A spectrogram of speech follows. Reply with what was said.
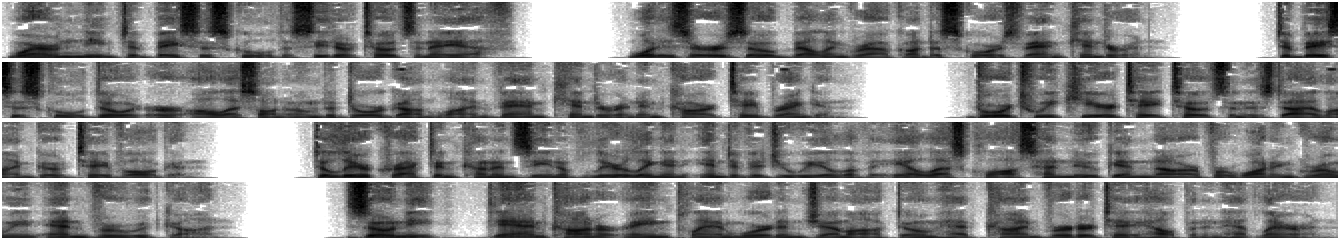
Waarom niet de basisschool de Cito toetsen AF? What is er zo belangrijk on de scores van kinderen? De basisschool doet er alles on om de doorgaan line van kinderen in kaart te brengen. Door twee keer te toetsen is die line go te volgen. De leerkrachten kunnen zien of leerlingen individueel of als klas genoeg en naar verwatting groeien en vooruitgaan. Zo niet, dan kan er een plan worden gemaakt om het kind verder te helpen en het leren.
